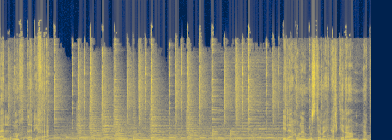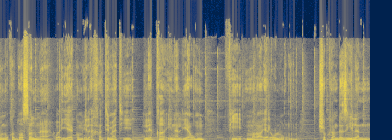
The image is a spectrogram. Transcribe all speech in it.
المختلفة. إلى هنا مستمعينا الكرام نكون قد وصلنا وإياكم إلى خاتمة لقائنا اليوم في مرايا العلوم. شكرا جزيلا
